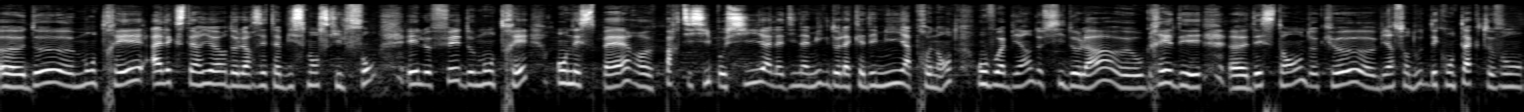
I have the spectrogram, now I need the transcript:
de montrer à l'extérieur de leurs établissements ce qu'ils font. Et le fait de montrer, on espère, participe aussi à la dynamique de l'académie apprenante. On voit bien de ci, de là, au gré des, euh, des stands que euh, bien sans doute des contacts vont,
